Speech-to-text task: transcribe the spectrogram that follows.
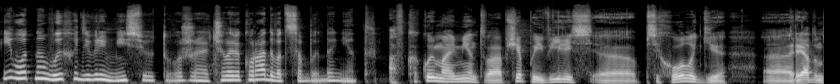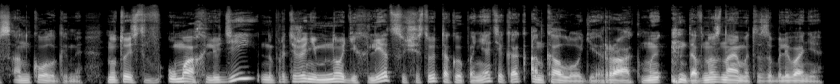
и вот на выходе в ремиссию тоже. Человеку радоваться бы, да нет. А в какой момент вообще появились э, психологи э, рядом с онкологами? Ну, то есть в умах людей на протяжении многих лет существует такое понятие, как онкология, рак. Мы давно знаем это заболевание.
